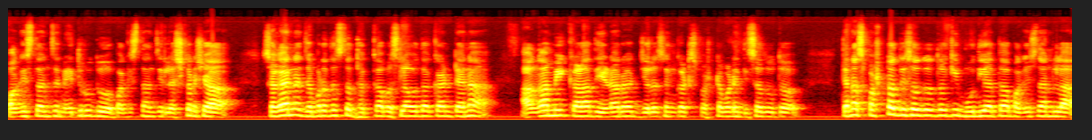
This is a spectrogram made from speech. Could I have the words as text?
पाकिस्तानचं नेतृत्व पाकिस्तानचे लष्करशाह सगळ्यांना जबरदस्त धक्का बसला होता कारण त्यांना आगामी काळात येणारं जलसंकट स्पष्टपणे दिसत होतं. त्यांना स्पष्ट दिसत होतं की मोदी आता पाकिस्तानला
